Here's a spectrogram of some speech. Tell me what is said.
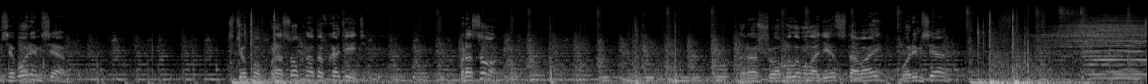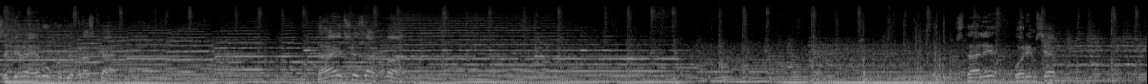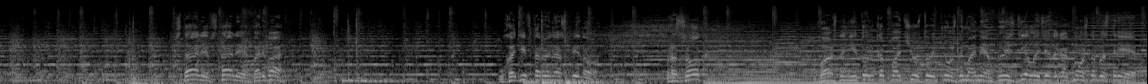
Боремся, боремся. Степа, в бросок надо входить. Бросок! Хорошо было, молодец, вставай, боремся. Забирай руку для броска. Дальше захват. Встали, боремся. Встали, встали, борьба. Уходи второй на спину. Бросок. Важно не только почувствовать нужный момент, но и сделать это как можно быстрее.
